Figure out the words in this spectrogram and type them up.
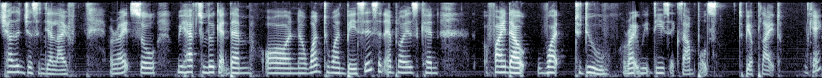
challenges in their life. All right so we have to look at them on a one-to-one basis and employers can find out what to do right with these examples to be applied okay?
